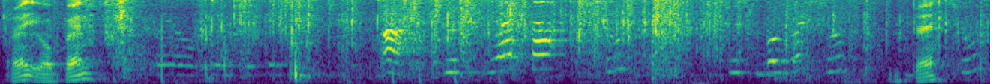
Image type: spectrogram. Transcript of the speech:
Okay, open. Okay, okay, okay. Ah, shoes yata. Shoes. Shoes burger, shoes. Okay, Shoes.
